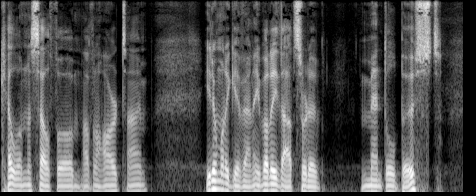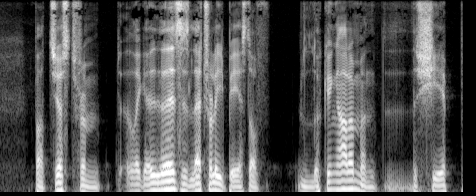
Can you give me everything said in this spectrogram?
killing myself. Oh, I'm having a hard time." You don't want to give anybody that sort of mental boost. But just from like this is literally based off looking at him and the shape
